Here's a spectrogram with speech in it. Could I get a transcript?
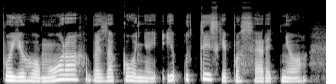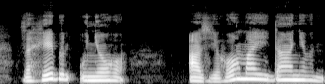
по його морах беззаконня і утиски посеред нього, загибель у нього, а з його майданів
